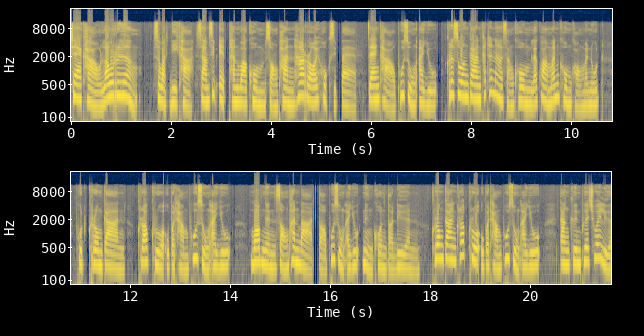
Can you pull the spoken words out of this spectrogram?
แชร์ข่าวเล่าเรื่อง สวัสดีค่ะ 31 ธันวาคม 2568 แจ้งข่าวผู้สูงอายุ กระทรวงการพัฒนาสังคมและความมั่นคงของมนุษย์ ผุดโครงการ ครอบครัวอุปถัมภ์ผู้สูงอายุ มอบเงิน 2,000 บาทต่อผู้สูงอายุ 1 คนต่อเดือน โครงการครอบครัวอุปถัมภ์ผู้สูงอายุ ตั้งขึ้นเพื่อช่วยเหลือ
